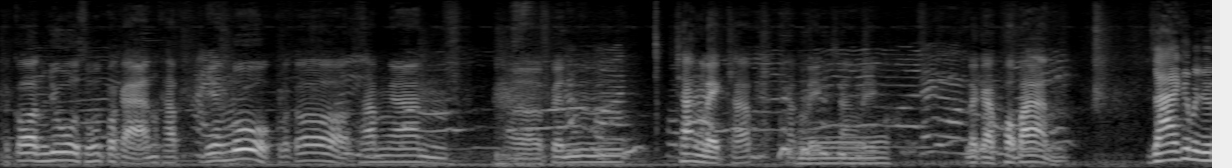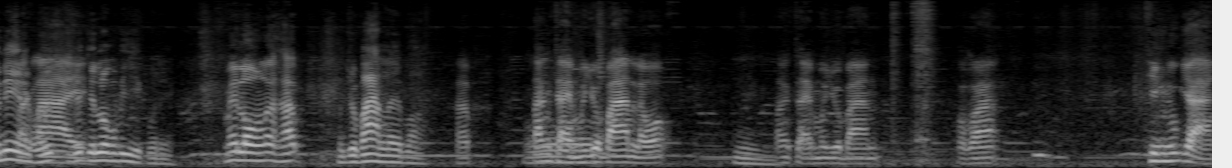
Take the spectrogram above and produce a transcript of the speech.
แล้วก็อยู่สมุทรปราการครับเลี้ยงลูกแล้วก็ทำงานเอ่อเป็นช่างเหล็กครับช่างเหล็กช่างเหล็ก แล้วก็พ่อบ้าน ย้ายขึ้นมาอยู่นี่สันะกผมลาย เดี๋ยวจะลงไปอีกกว่านี้ไม่ลงแล้วครับมันอยู่บ้านเลยบ่ครับ ตั้งใจมาอยู่บ้านแล้ว อืมตั้งใจมาอยู่บ้าน เพราะว่า ทิ้งทุกอย่าง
